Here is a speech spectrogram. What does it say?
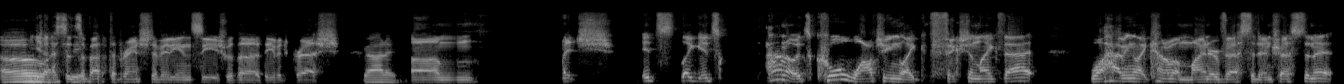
oh, yes, it's about the Branch Davidian siege with uh, David Koresh. Got it. Um, which it's like it's I don't know, it's cool watching like fiction like that while having like kind of a minor vested interest in it.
